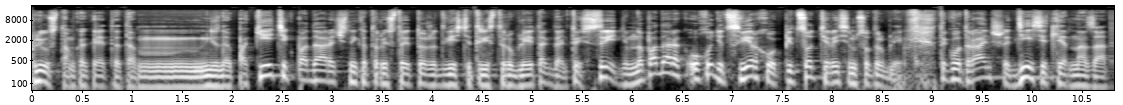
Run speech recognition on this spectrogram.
Плюс там какая-то там, не знаю, пакетик подарочный, который стоит тоже 200-300 рублей и так далее. То есть в среднем на подарок уходит сверху 500-700 рублей. Так вот, раньше, 10 лет назад,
